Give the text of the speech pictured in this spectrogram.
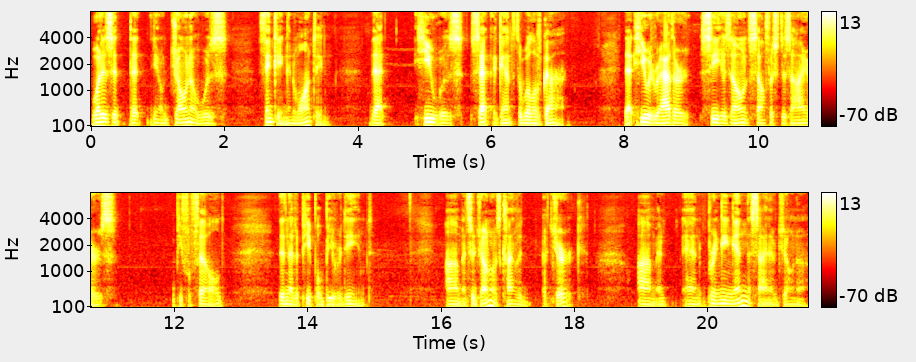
What is it that you know Jonah was thinking and wanting that he was set against the will of God? That he would rather see his own selfish desires be fulfilled than that a people be redeemed. Um, and so Jonah was kind of a, a jerk um, and and bringing in the sign of Jonah,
